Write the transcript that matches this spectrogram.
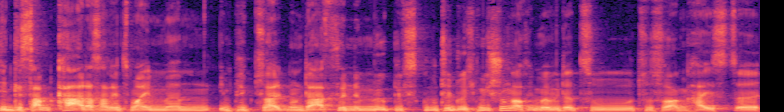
den Gesamtkader, sag ich jetzt mal, im, ähm, im, Blick zu halten und dafür eine möglichst gute Durchmischung auch immer wieder zu, zu sorgen. Heißt, äh,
